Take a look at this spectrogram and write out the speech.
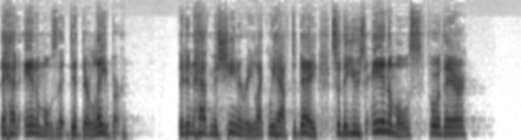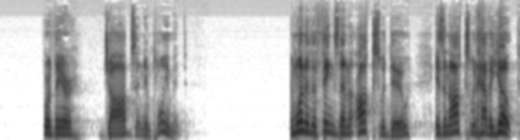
they had animals that did their labor. They didn't have machinery like we have today, so they used animals for their for their jobs and employment. And one of the things that an ox would do is an ox would have a yoke.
